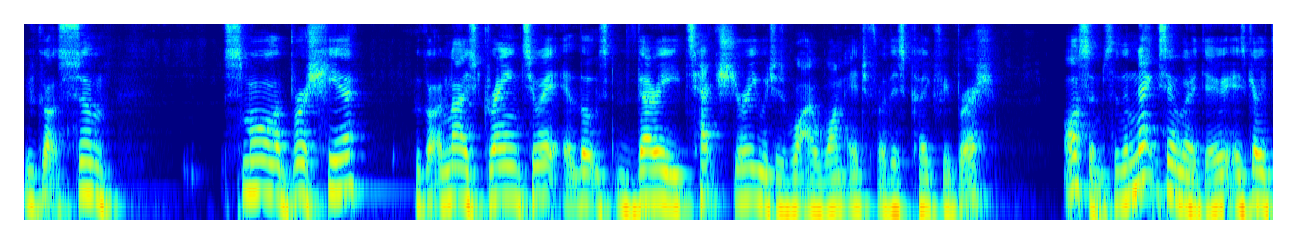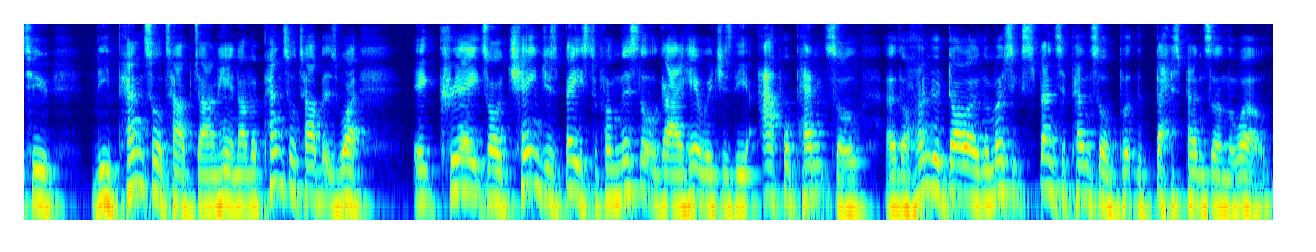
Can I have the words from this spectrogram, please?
we've got some smaller brush here We've got a nice grain to it. It looks very textury, which is what I wanted for this calligraphy brush. Awesome. So the next thing I'm going to do is go to the pencil tab down here. Now the pencil tab is where it creates or changes based upon this little guy here, which is the Apple Pencil, uh, the $100, the most expensive pencil, but the best pencil in the world.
